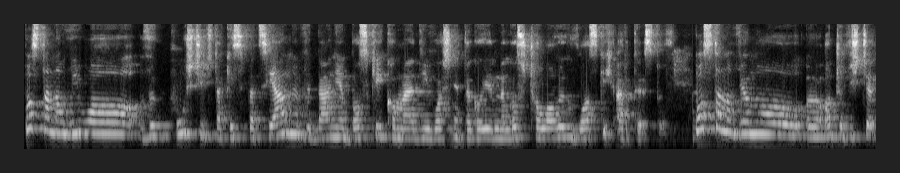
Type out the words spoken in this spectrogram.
postanowiło wypuścić takie specjalne wydanie boskiej komedii właśnie tego jednego z czołowych włoskich artystów. Postanowiono e, oczywiście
